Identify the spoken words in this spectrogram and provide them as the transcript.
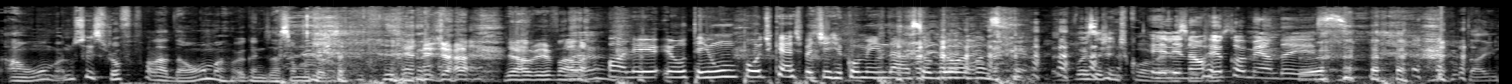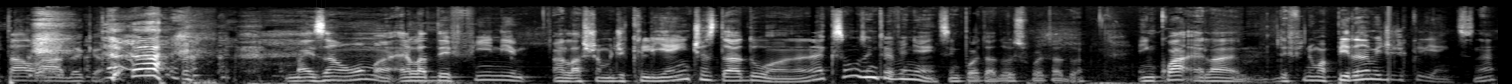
a OMA, não sei se já ouviu falar da OMA, Organização Mundial da já, já ouvi falar. É, Olha, eu- tenho um podcast pra te recomendar sobre o Depois a gente conversa. Ele não disso. recomenda esse. tá entalado aqui. ó. Mas a OMA, ela define, ela chama de clientes da aduana, né? Que são os intervenientes, importador e exportador. Em qua- ela define uma pirâmide de clientes, né?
